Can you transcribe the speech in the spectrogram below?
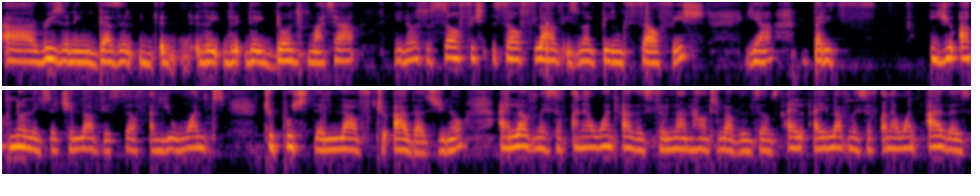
uh, reasoning doesn't they, they, they don't matter you know so selfish self-love is not being selfish yeah but it's you acknowledge that you love yourself and you want to push the love to others you know? I love myself and i want others to learn how to love themselves. I, I love myself and i want others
